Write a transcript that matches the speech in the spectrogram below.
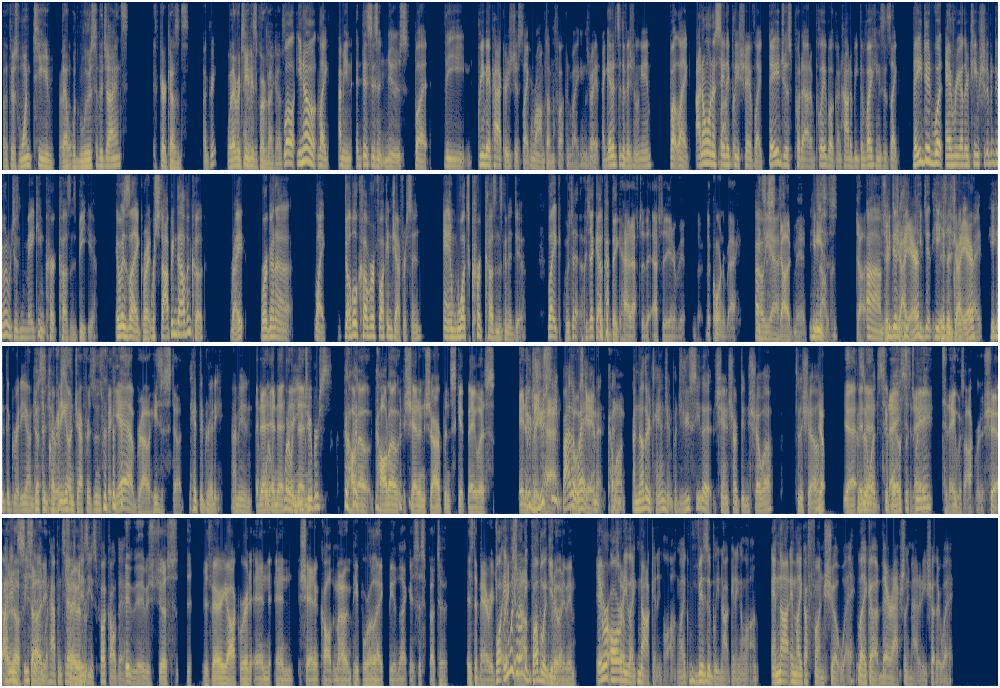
But if there's one team that Uh-huh. would lose to the Giants, it's Kirk Cousins. Agree. Whatever team he's a quarterback of. Well, you know, like I mean, this isn't news, but the Green Bay Packers just like romped on the fucking Vikings, right? I get it's a divisional game, but like I don't want to say the cliche of like they just put out a playbook on how to beat the Vikings. It's like they did what every other team should have been doing, which is making Kirk Cousins beat you. It was like Right. we're stopping Dalvin Cook, right? We're gonna like double cover fucking Jefferson, and what's Kirk Cousins gonna do? Like, Who's that? Who's that guy The with the big hat after the after the interview? The, the cornerback. oh He's a yeah, stud man. He's He's, awesome. a stud. Um, he did. He, Jaire? he did. He Is hit the it griddy, Jaire? right? He hit the griddy on Hit the griddy Jefferson. on Jefferson's face. yeah, bro, he's a stud. hit the griddy. I mean, And then- what, and then- what are we then- YouTubers? called out called out Shannon Sharpe and Skip Bayless in a Dude, big did you hat. see? By the way, a- come on, another tangent. But did you see that Shannon Sharpe didn't show up to the show? Yep. yeah. Is it what Skip Bayless was tweeting? Today was awkward as shit. I, I, didn't see today. it. What happened today? Today I was was- busy as fuck all day. it, it was just it was very awkward and and Shannon called him out and people were like being like is this about to is the marriage well, it was already up? bubbling. you know them. what I mean They Yeah, were already so- like not getting along, like visibly not getting along, and not in like a fun show way, like uh, they're actually mad at each other way.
